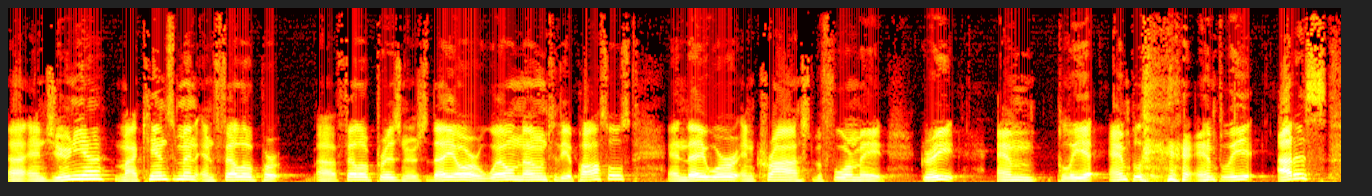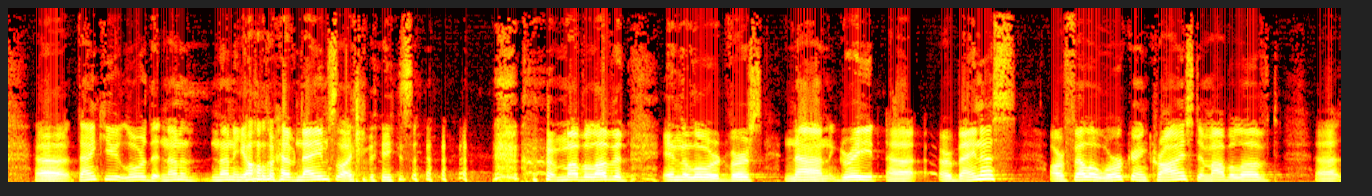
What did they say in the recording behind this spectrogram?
uh, and Junia, my kinsmen and fellow per, uh, fellow prisoners. They are well known to the apostles, and they were in Christ before me. Greet Ampli, Ampli, Ampliatus uh, thank you, Lord, that none of none of y'all have names like these. My beloved in the Lord, verse nine. Greet uh, Urbanus, our fellow worker in Christ, and my beloved uh.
